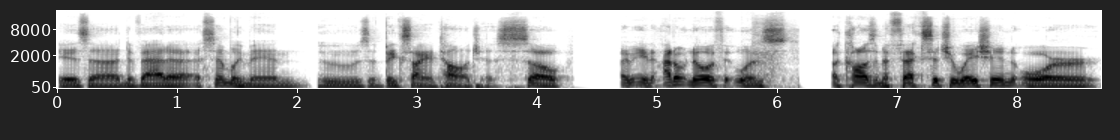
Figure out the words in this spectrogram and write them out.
is a Nevada assemblyman who's a big Scientologist. So, I mean, I don't know if it was a cause and effect situation or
